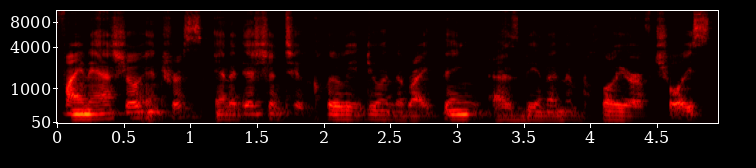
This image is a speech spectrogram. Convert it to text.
financial interests, in addition to clearly doing the right thing as being an employer of choice,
